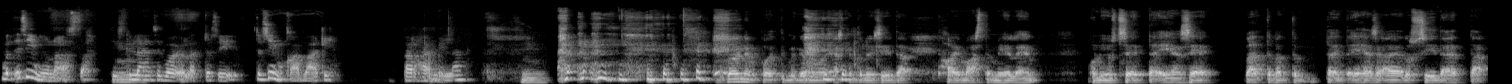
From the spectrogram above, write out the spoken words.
mutta esim. junassa, siis Mm. kyllähän se voi olla tosi, tosi mukavaakin parhaimmillaan. Mm. Toinen pointti, mikä minulle äsken tuli siitä Haimaasta mieleen, on just se, että eihän se välttämättä, tai että eihän se ajatus siitä, että,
